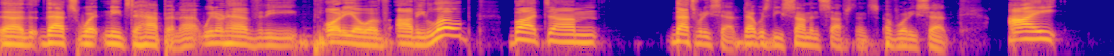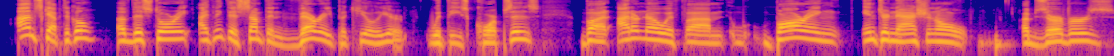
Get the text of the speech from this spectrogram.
uh, th- that's what needs to happen. Uh, we don't have the audio of Avi Loeb, but um, that's what he said. That was the sum and substance of what he said. I, I'm skeptical of this story. I think there's something very peculiar with these corpses, but I don't know if, um, barring international observers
